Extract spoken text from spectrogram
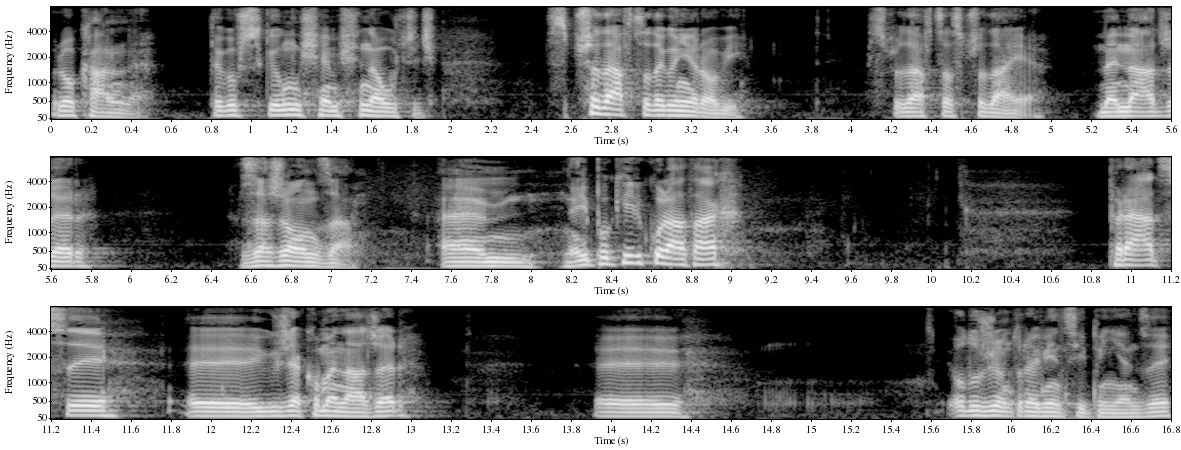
lokalne. Tego wszystkiego musiałem się nauczyć. Sprzedawca tego nie robi. Sprzedawca sprzedaje. Menadżer zarządza. No i po kilku latach pracy y, już jako menadżer y, trochę więcej pieniędzy.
